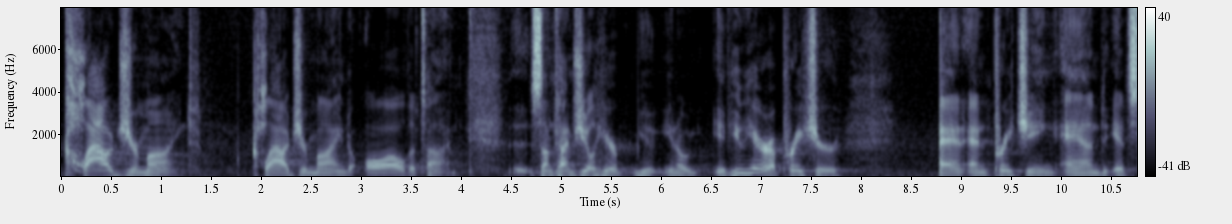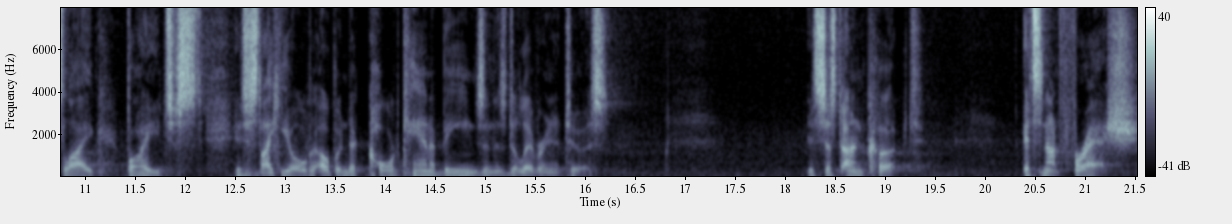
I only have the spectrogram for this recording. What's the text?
clouds your mind, clouds your mind all the time. Sometimes you'll hear you you know if you hear a preacher and, and preaching, and it's like, boy, it's just, it's just like he old, opened a cold can of beans and is delivering it to us. It's just uncooked. It's not fresh.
